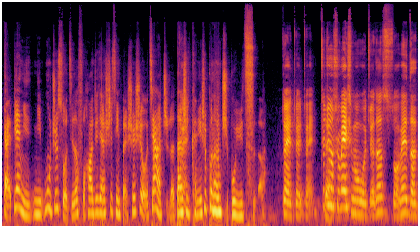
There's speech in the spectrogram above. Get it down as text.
改变你你目之所及的符号这件事情本身是有价值的，但是肯定是不能止步于此的。对对对，这就是为什么我觉得所谓的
